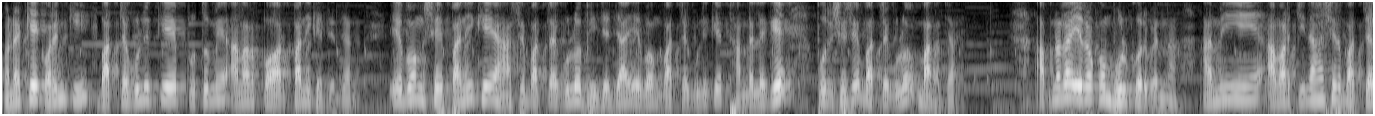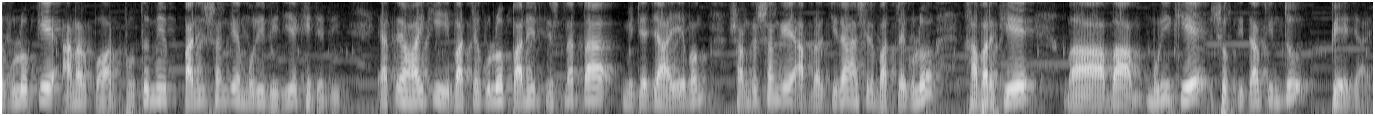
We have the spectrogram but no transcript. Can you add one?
অনেকে করেন কি বাচ্চাগুলিকে প্রথমে আনার পর পানি খেতে দেন এবং সেই পানি খেয়ে হাঁসের বাচ্চাগুলো ভিজে যায় এবং বাচ্চাগুলিকে ঠান্ডা লেগে পরিশেষে বাচ্চাগুলো মারা যায়। আপনারা এরকম ভুল করবেন না। আমি আমার চীনা হাঁসের বাচ্চাগুলোকে আনার পর প্রথমে পানির সঙ্গে মুড়ি ভিজিয়ে খেতে দিই। এতে হয় কি, বাচ্চাগুলো পানির তৃষ্ণাটা মিটে যায় এবং সঙ্গে সঙ্গে আপনার চীনা হাঁসের বাচ্চাগুলো খাবার খেয়ে বা মুড়ি খেয়ে শক্তিটাও কিন্তু পেয়ে যায়।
